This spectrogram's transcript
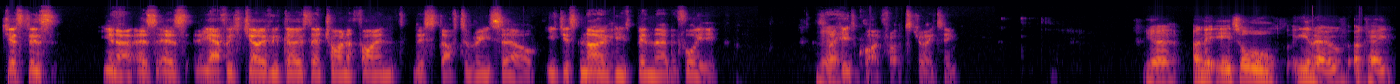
just as you know, as as the average Joe who goes there trying to find this stuff to resell, you just know he's been there before you. So yeah. he's quite frustrating. Yeah, and it, it's all you know. Okay,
